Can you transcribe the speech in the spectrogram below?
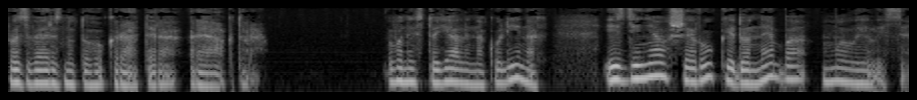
розверзнутого кратера реактора. Вони стояли на колінах і, здійнявши руки до неба, молилися.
